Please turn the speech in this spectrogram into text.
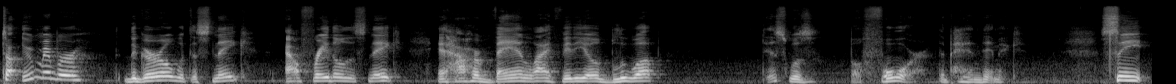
talk, you remember the girl with the snake, Alfredo the snake, and how her van life video blew up? This was before the pandemic. See,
